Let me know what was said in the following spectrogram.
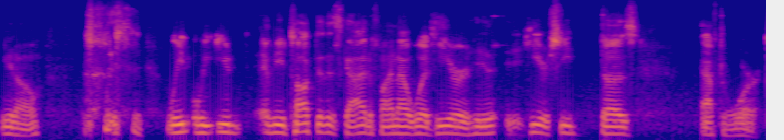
you know? We we you have you talked to this guy to find out what he or he, he or she does after work?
